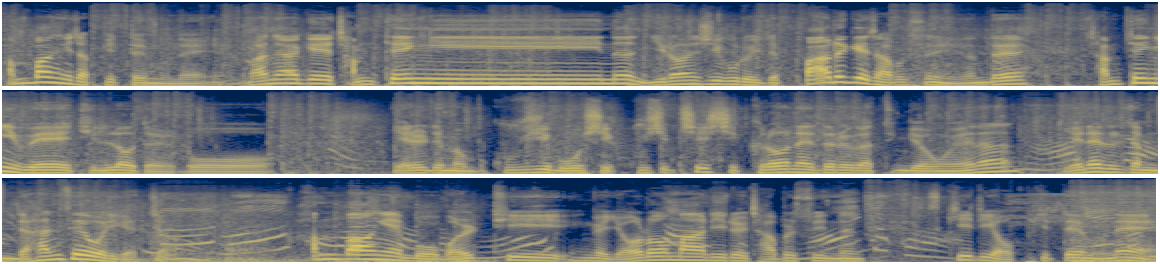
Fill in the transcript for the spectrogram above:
한 방에 잡기 때문에 만약에 잠탱이는 이런 식으로 이제 빠르게 잡을 수는 있는데 잠탱이 외에 딜러들 뭐 예를 들면 뭐 95식, 97식 그런 애들 같은 경우에는 얘네들 잡는데 한 세월이겠죠. 한 방에 뭐 멀티 그러니까 여러 마리를 잡을 수 있는 스킬이 없기 때문에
